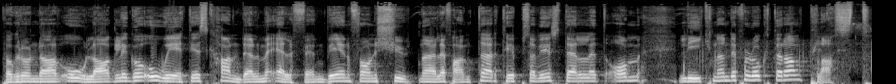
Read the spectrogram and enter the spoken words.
på grund av olaglig och oetisk handel med elfenben från skjutna elefanter tipsar vi istället om liknande produkter av plast.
